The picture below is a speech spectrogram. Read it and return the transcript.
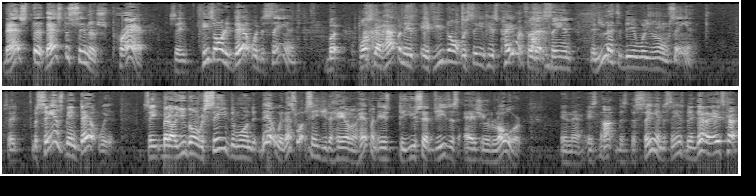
That's the that's the sinner's prayer. See, He's already dealt with the sin, but what's got to happen is if you don't receive His payment for that sin, then you have to deal with your own sin. See, but sin's been dealt with. See, but are you going to receive the one that dealt with? That's what sends you to hell or heaven. Is do you accept Jesus as your Lord in there? It's not the, the sin. The sin's been dealt. with. It's kind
